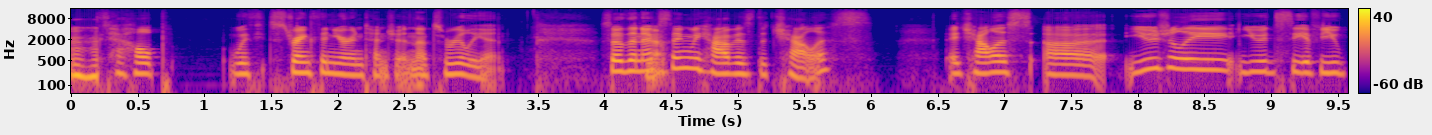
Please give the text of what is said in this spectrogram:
Mhm. to help with strengthen your intention that's really it so the next Yeah. thing we have is the chalice a chalice uh usually you would see if you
